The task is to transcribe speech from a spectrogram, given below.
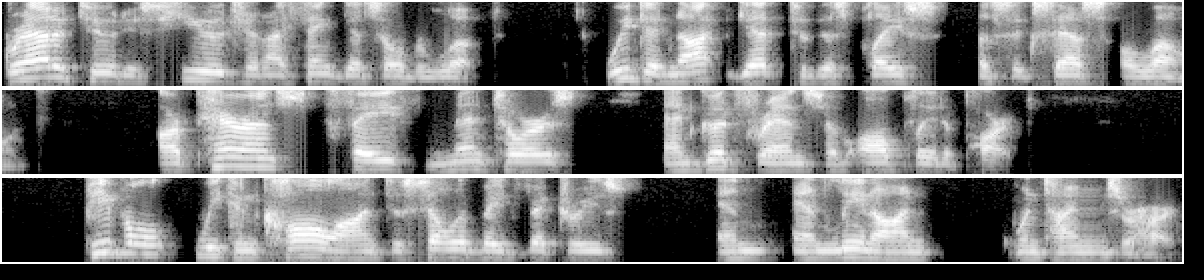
Gratitude is huge and I think gets overlooked. We did not get to this place of success alone. Our parents, faith, mentors, and good friends have all played a part. People we can call on to celebrate victories and, and lean on when times are hard.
